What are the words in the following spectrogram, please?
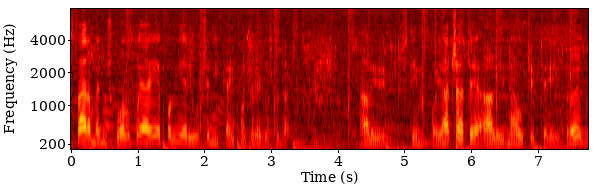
stvaramo jednu školu koja je po mjeri učenika i potrebe gospodarstva. Ali s tim ojačate, ali naučite i provedbu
